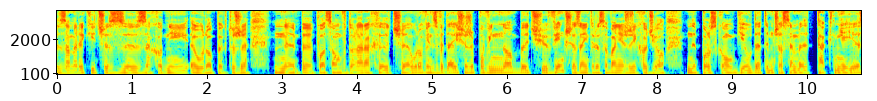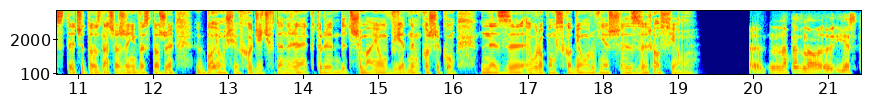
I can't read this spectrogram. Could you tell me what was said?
z Ameryki czy z zachodniej Europy, którzy płacą w dolarach czy euro, więc wydaje się, że powinno być większe zainteresowanie, jeżeli chodzi o polską giełdę. Tymczasem tak nie jest. Czy to oznacza, że inwestorzy boją się wchodzić w ten rynek, który trzymają w jednym koszyku z Europą Wschodnią, również z Rosją? E, Na pewno jest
